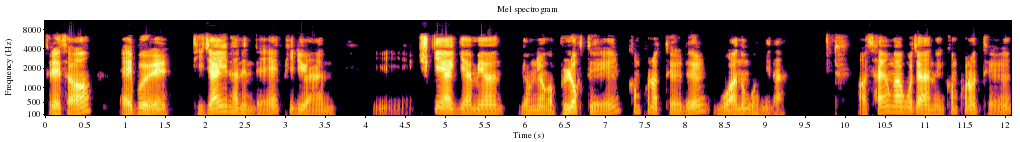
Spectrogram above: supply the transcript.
그래서 앱을 디자인하는데 필요한 쉽게 이야기하면 명령어 블록들, 컴포넌트를 모아놓은 겁니다. 어, 사용하고자 하는 컴포넌트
